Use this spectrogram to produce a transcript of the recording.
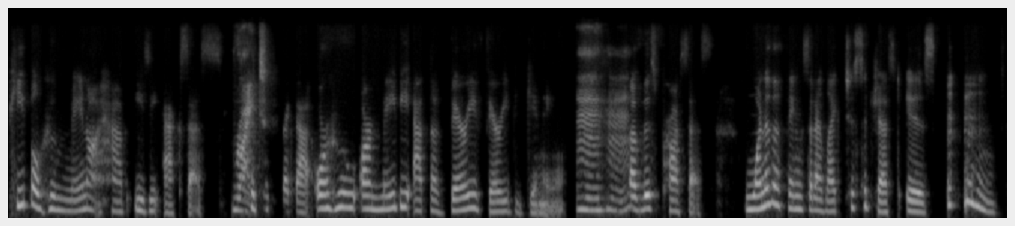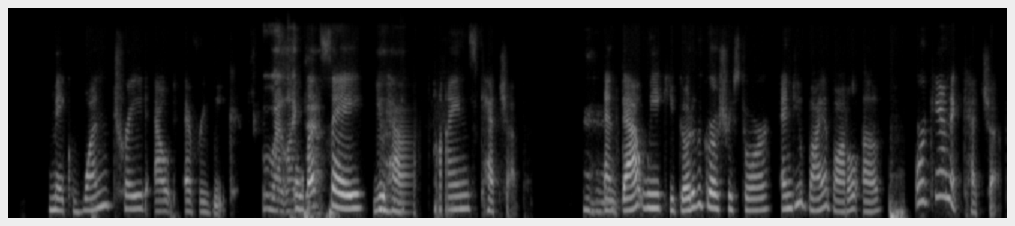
people who may not have easy access right like that or who are maybe at the very very beginning mm-hmm. of this process one of the things that i like to suggest is make one trade out every week Oh, I like so that. let's say you mm-hmm. have Heinz ketchup mm-hmm. and that week you go to the grocery store and you buy a bottle of organic ketchup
